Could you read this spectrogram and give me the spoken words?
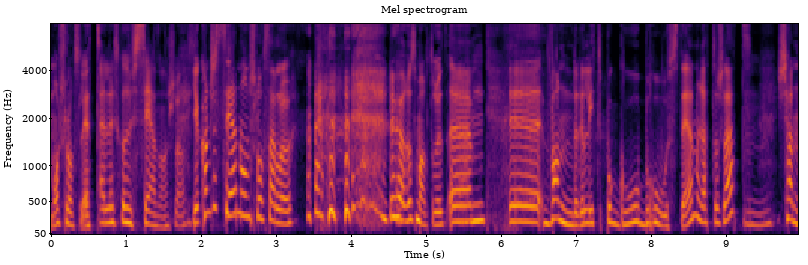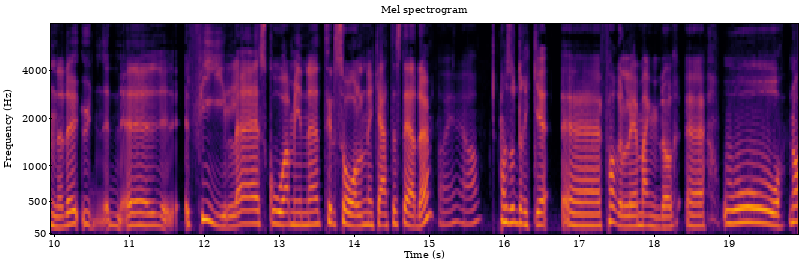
Må slåss litt. Eller skal du se noen slåss? Ja, kanskje se noen slåss heller. det høres smartere ut. Um, uh, vandre litt på god brosten, rett og slett. Mm. Kjenne det u- eh, File skoene mine til sålen ikke er til stede. Oi, ja. Og så drikke eh, farlige mengder eh, oh, Nå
